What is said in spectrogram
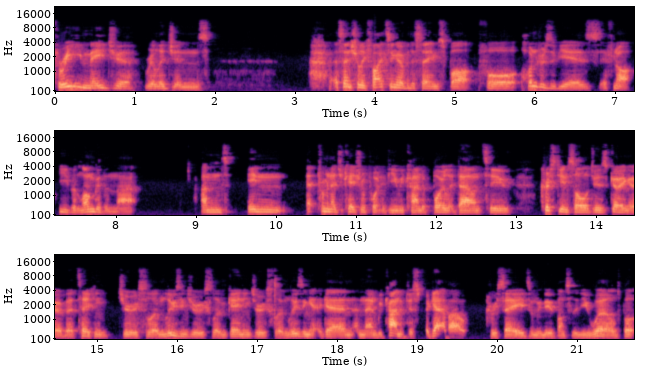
three major religions essentially fighting over the same spot for hundreds of years, if not even longer than that. And in from an educational point of view, we kind of boil it down to Christian soldiers going over, taking Jerusalem, losing Jerusalem, gaining Jerusalem, losing it again, and then we kind of just forget about Crusades and we move on to the New World. But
